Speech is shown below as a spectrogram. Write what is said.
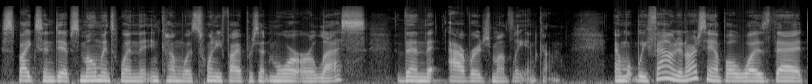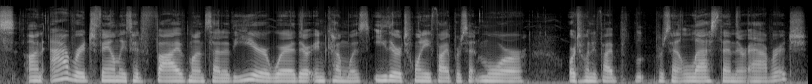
spikes and dips, moments when the income was 25% more or less than the average monthly income. And what we found in our sample was that on average, families had five months out of the year where their income was either 25% more or 25% less than their average.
